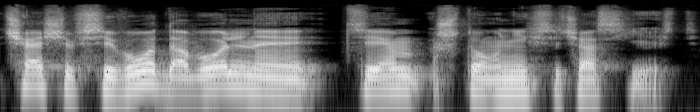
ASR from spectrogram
чаще всего довольны тем, что у них сейчас есть.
